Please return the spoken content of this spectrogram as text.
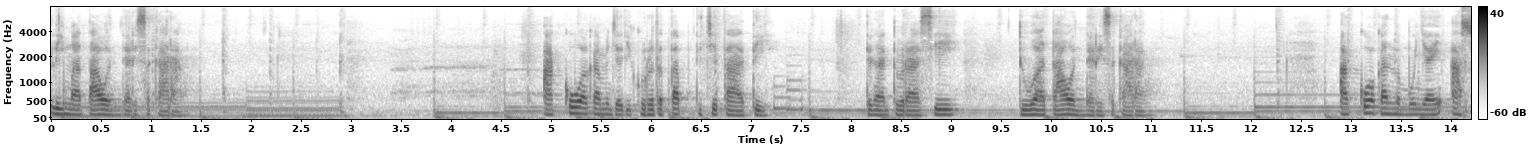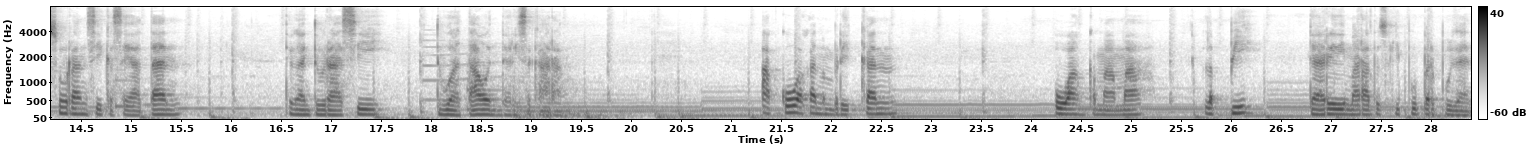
5 tahun dari sekarang. Aku akan menjadi guru tetap di Cita Hati dengan durasi 2 tahun dari sekarang. Aku akan mempunyai asuransi kesehatan dengan durasi 2 tahun dari sekarang. Aku akan memberikan uang ke mama lebih dari 500 ribu per bulan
